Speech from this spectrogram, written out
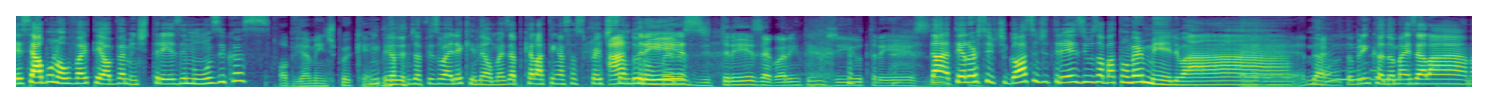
Esse álbum novo vai ter, obviamente, 13 músicas. Obviamente, por quê? Eu já, fiz o L aqui. Não, mas é porque ela tem essa superstição Ah, do número. 13, 13, agora eu entendi o 13. Tá, Taylor Swift gosta de 13 e usa batom vermelho. Ah, É, tá não, tô brincando, mas ela,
